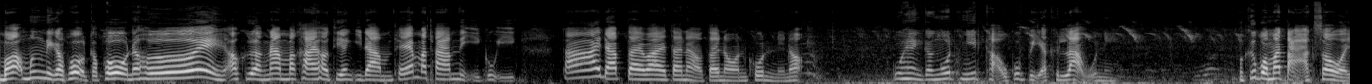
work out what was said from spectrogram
เบาะมึงนี่กระโพดกระโพดนะเฮ้ย เอาเครื่องนำมาขายเฮาเทียงอีดำแถมมาทามนี่อีกกูอีก ตายดับตายวายตายหนาวตายนอนคนนี่เนาะ กูแห่งกระงุดงิดเขากูเปียกขึ้นเหล่านี่ มันคือบ่มาตากซอย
